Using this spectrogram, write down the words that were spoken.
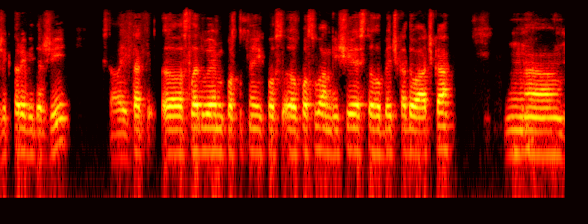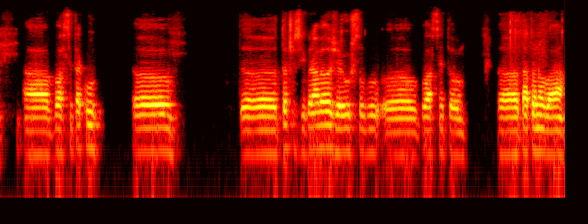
že ktorý vydrží. Stále ich tak uh, sledujem, postupne ich pos, uh, posúvam vyššie z toho Bčka do Ačka. Mm, a, a vlastne takú uh, to, čo si vravel, že už sú uh, vlastne to, uh, táto nová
